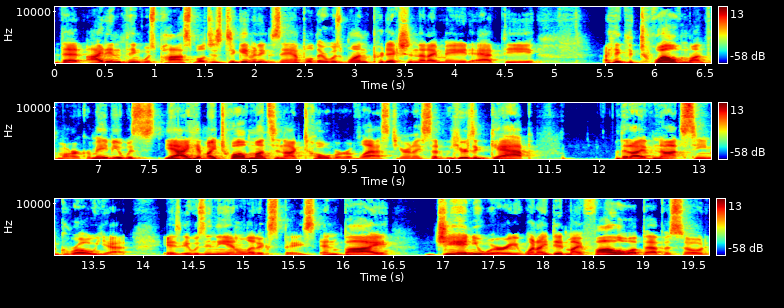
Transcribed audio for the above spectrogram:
that I didn't think was possible. Just to give an example, there was one prediction that I made at the I think the 12 month mark, or maybe it was, yeah, I hit my 12 months in October of last year. And I said, here's a gap that I have not seen grow yet. It was in the analytics space. And by January, when I did my follow up episode,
